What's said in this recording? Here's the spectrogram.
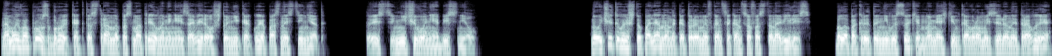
На мой вопрос Брой как-то странно посмотрел на меня и заверил, что никакой опасности нет. То есть ничего не объяснил. Но учитывая, что поляна, на которой мы в конце концов остановились, была покрыта невысоким, но мягким ковром из зеленой травы,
